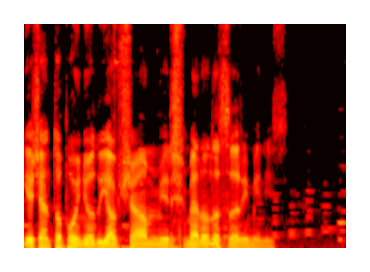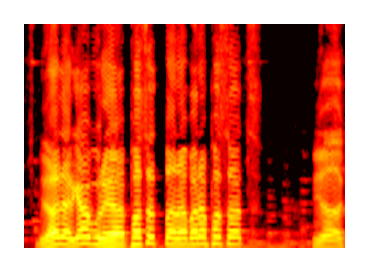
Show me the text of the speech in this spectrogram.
geçen top oynuyordu yavşağım bir. Ben ona sarayım en iyisi. Birader gel buraya. Pas at bana. Bana pas at. Yok.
